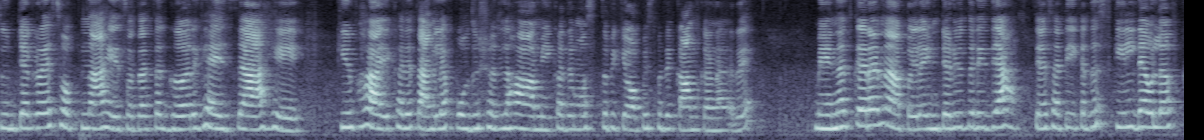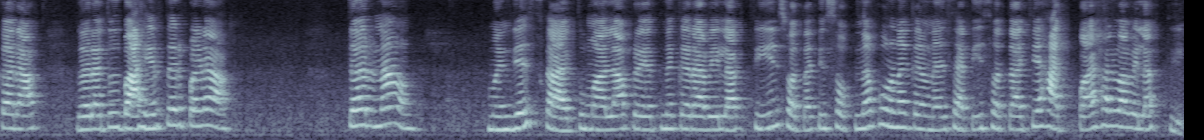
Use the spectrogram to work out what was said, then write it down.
तुमच्याकडे स्वप्न आहे स्वतःचं घर घ्यायचं आहे किंवा एखाद्या चांगल्या पोझिशनला हा मी एखाद्या मस्तपैकी ऑफिसमध्ये काम करणार आहे. मेहनत करा ना पहिला इंटरव्ह्यू तरी द्या त्यासाठी एखादं स्किल डेव्हलप करा. घरातून बाहेर तर पडा. तर ना म्हणजेच काय? तुम्हाला प्रयत्न करावे लागतील स्वतःची स्वप्न पूर्ण करण्यासाठी स्वतःचे हातपाय हलवावे लागतील.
